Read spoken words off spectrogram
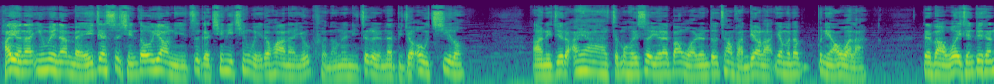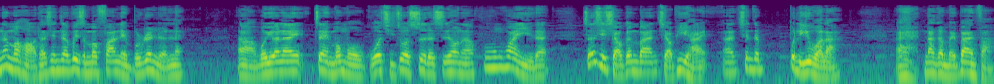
还有呢，因为呢，每一件事情都要你自个亲力亲为的话呢，有可能呢，你这个人呢比较怄气喽。啊，你觉得哎呀，怎么回事？原来帮我人都唱反调了，要么他不鸟我了，对吧？我以前对他那么好，他现在为什么翻脸不认人呢？啊，我原来在某某国企做事的时候呢，呼风唤雨的这些小跟班、小屁孩啊，现在不理我了。哎，那个没办法，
